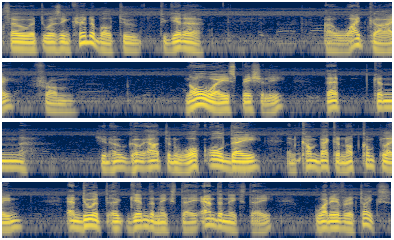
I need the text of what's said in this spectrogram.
So it was incredible to, to get a, a white guy from Norway, especially, that can, you know, go out and walk all day and come back and not complain and do it again the next day and the next day, whatever it takes.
